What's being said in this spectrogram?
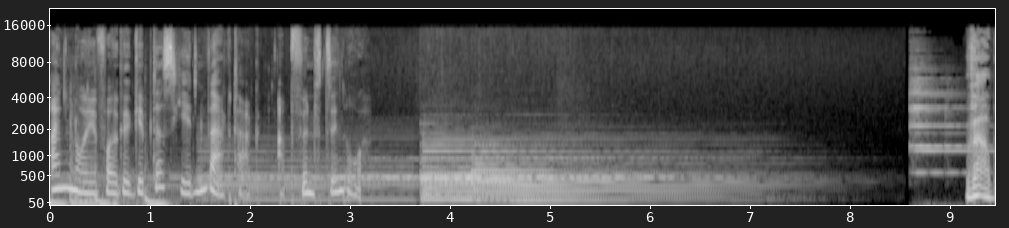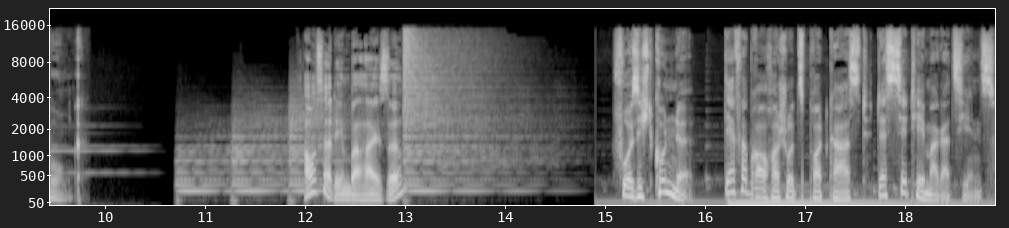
Eine neue Folge gibt es jeden Werktag ab 15 Uhr. Werbung. Außerdem bei Heise Vorsicht Kunde, der Verbraucherschutz-Podcast des CT-Magazins.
